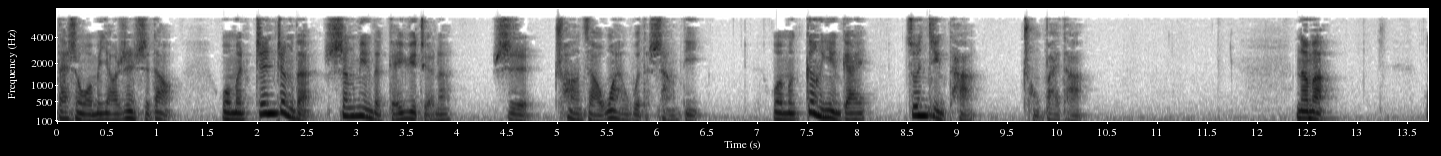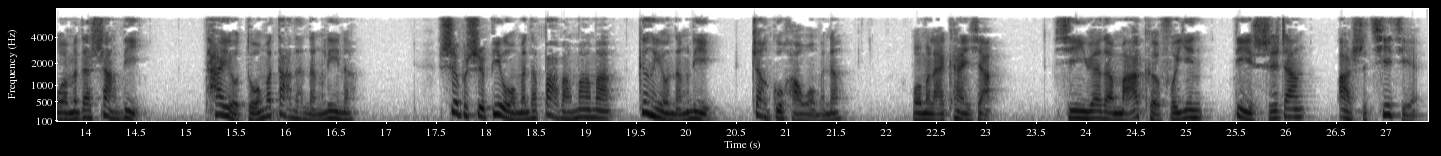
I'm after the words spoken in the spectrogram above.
但是我们要认识到，我们真正的生命的给予者呢，是创造万物的上帝。我们更应该尊敬他，崇拜他。那么，我们的上帝他有多么大的能力呢？是不是比我们的爸爸妈妈更有能力照顾好我们呢？我们来看一下新约的马可福音第十章二十七节，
